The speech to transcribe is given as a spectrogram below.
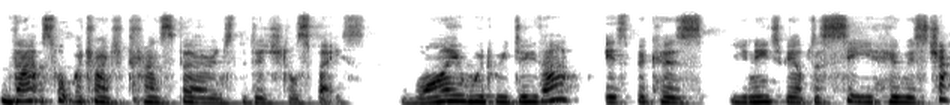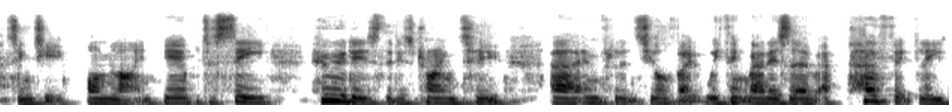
that's what we're trying to transfer into the digital space. Why would we do that? It's because you need to be able to see who is chatting to you online, be able to see who it is that is trying to uh, influence your vote. We think that is a, a perfectly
